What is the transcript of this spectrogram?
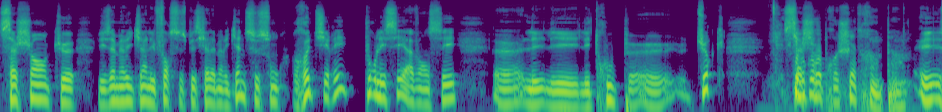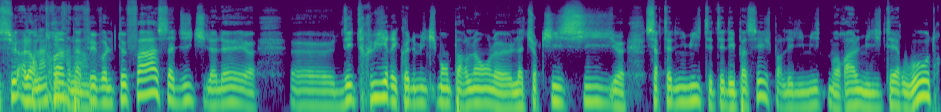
sachant que les Américains, les forces spéciales américaines se sont retirées pour laisser avancer les, troupes turques. Ce qui beaucoup reproché à Trump. Hein. Et alors, Trump a fait volte-face, a dit qu'il allait euh, euh, détruire économiquement parlant la Turquie si euh, certaines limites étaient dépassées. Je parle des limites morales, militaires ou autres.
